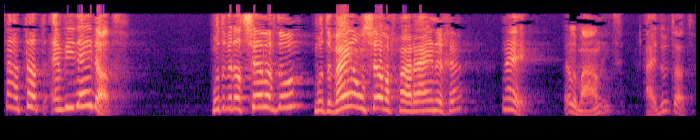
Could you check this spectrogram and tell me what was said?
Nou, dat. En wie deed dat? Moeten we dat zelf doen? Moeten wij onszelf gaan reinigen? Nee, helemaal niet. Hij doet dat.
